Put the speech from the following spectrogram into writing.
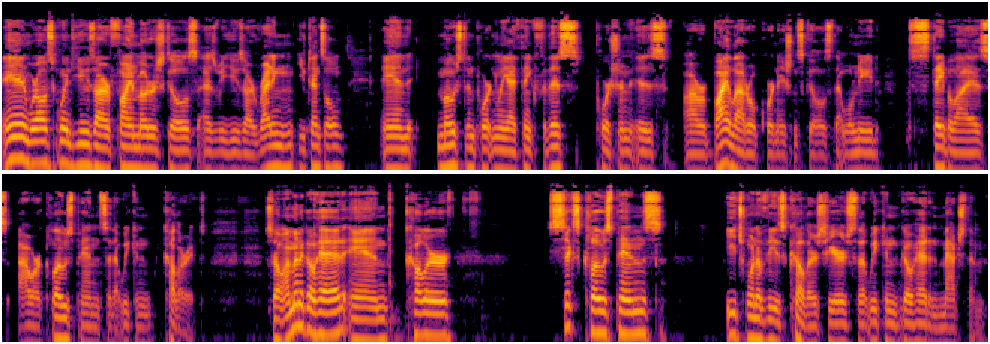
and we're also going to use our fine motor skills as we use our writing utensil. And most importantly, I think for this portion is our bilateral coordination skills that we'll need to stabilize our clothespin so that we can color it. So I'm going to go ahead and color six clothespins, each one of these colors here so that we can go ahead and match them.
